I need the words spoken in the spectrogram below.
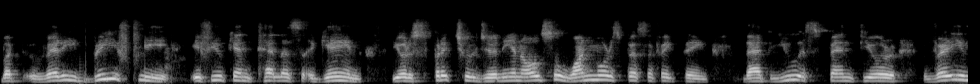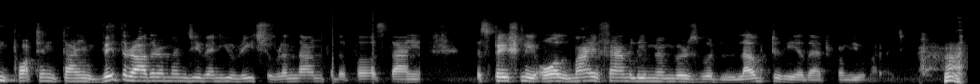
but very briefly, if you can tell us again your spiritual journey and also one more specific thing that you spent your very important time with Radharamanji when you reached Vrindavan for the first time. Especially all my family members would love to hear that from you, Maharaj.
